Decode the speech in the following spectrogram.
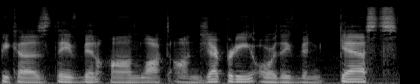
because they've been on Locked On Jeopardy or they've been guests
